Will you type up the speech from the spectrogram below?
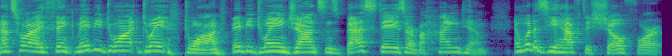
And that's why I think maybe Dwayne, Dwayne, Dwayne, maybe Dwayne Johnson's best days are behind him. And what does he have to show for it?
